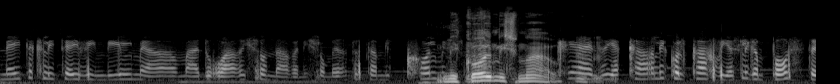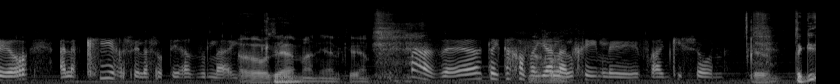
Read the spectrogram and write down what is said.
שני תקליטי ויניל מהמהדורה הראשונה, ואני שומרת אותם מכל משמר. מכל משמר. כן, זה יקר לי כל כך, ויש לי גם פוסטר על הקיר של השוטר אזולאי. או, זה היה מעניין, כן. מה, זה הייתה חוויה להלחין לאפרים קישון. תגיד,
